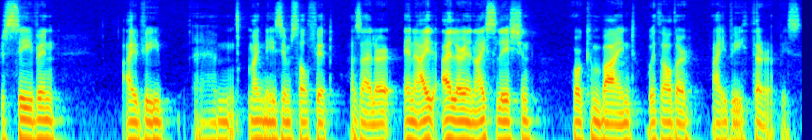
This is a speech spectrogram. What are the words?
receiving IV um, magnesium sulfate as either in, either in isolation or combined with other IV therapies.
